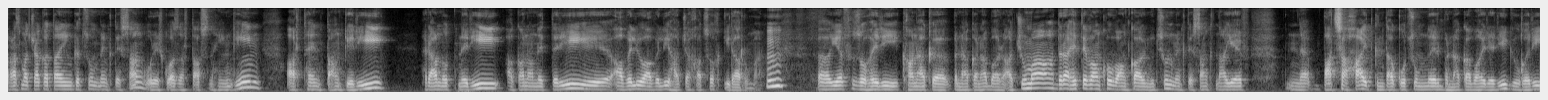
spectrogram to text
ռազմաճակատային գծում մենք տեսանք, որ 2015-ին արդեն տանկերի, հրանոթների, ականանետերի ավելի ու ավելի հաճախացող կիրառումը։ Եվ զոհերի քանակը բնականաբար աճում է, դրա հետևանքով անկայունություն մենք տեսանք նաև բացահայտ գնդակոծումներ բնակավայրերի, գյուղերի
